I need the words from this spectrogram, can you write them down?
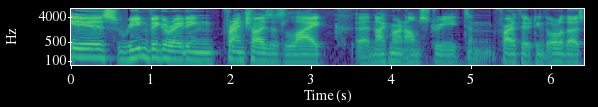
is reinvigorating franchises like uh, Nightmare on Elm Street and Friday Thirteenth, all of those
